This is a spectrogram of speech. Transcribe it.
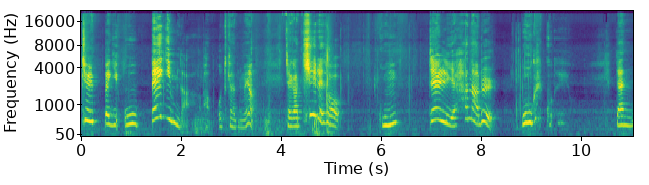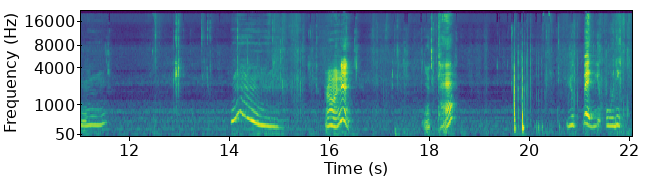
7 빼기 5 빼기입니다. 봐, 어떻게 하냐면요. 제가 7에서 곰 젤리 하나를 먹을 거예요. 짠. 음. 그러면은 이렇게 600이 오니까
